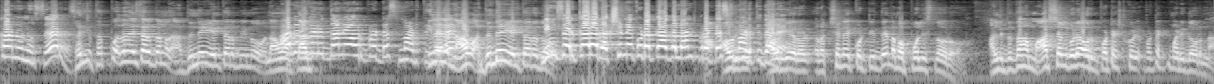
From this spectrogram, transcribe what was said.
ಕಾನೂನು ಸರ್? ಸರಿ ತಪ್ಪು ಅದನ್ನ ಹೇಳ್ತಾ ಇರೋದು ಅದನ್ನೇ ಹೇಳ್ತಾ ಇರೋದು ನೀನು. ನಾವು ಅದರ ವಿರುದ್ಧನೇ ಅವ್ರು ಪ್ರೊಟೆಸ್ಟ್ ಇಲ್ಲ ಮಾಡ್ತಿದ್ದಾರೆ. ಇಲ್ಲ, ನಾವು ಅದನ್ನೇ ಹೇಳ್ತಾ ಇರೋದು. ನಿಮ್ ಸರ್ಕಾರ ರಕ್ಷಣೆ ಕೊಡಕ್ಕಾಗಲ್ಲ ಅಂತ ಪ್ರೊಟೆಸ್ಟ್ ಅವ್ರಿಗೆ- ಮಾಡ್ತಿದ್ದಾರೆ. ಅವ್ರಿಗೆ ರ- ರಕ್ಷಣೆ ಕೊಟ್ಟಿದ್ದೆ ನಮ್ಮ ಪೊಲೀಸ್ನವರು. ಅಲ್ಲಿದ್ದಂತಹ ಮಾರ್ಷಲ್ಗಳೇ ಅವ್ರಿಗೆ ಪ್ರೊಟೆಕ್ಟ್ ಪ್ರೊಟೆಕ್ಟ್ ಮಾಡಿದವ್ರನ್ನ.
